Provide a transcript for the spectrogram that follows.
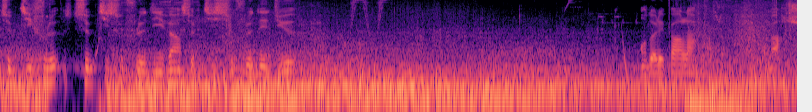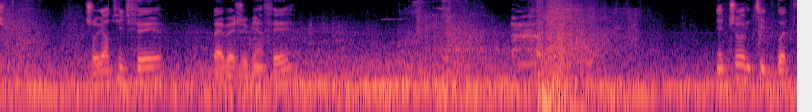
Ce petit, souffle divin, ce petit souffle des dieux. On doit aller par là. Ça marche. Je regarde vite fait. Bah, bah, j'ai bien fait. Il y a toujours une petite boîte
